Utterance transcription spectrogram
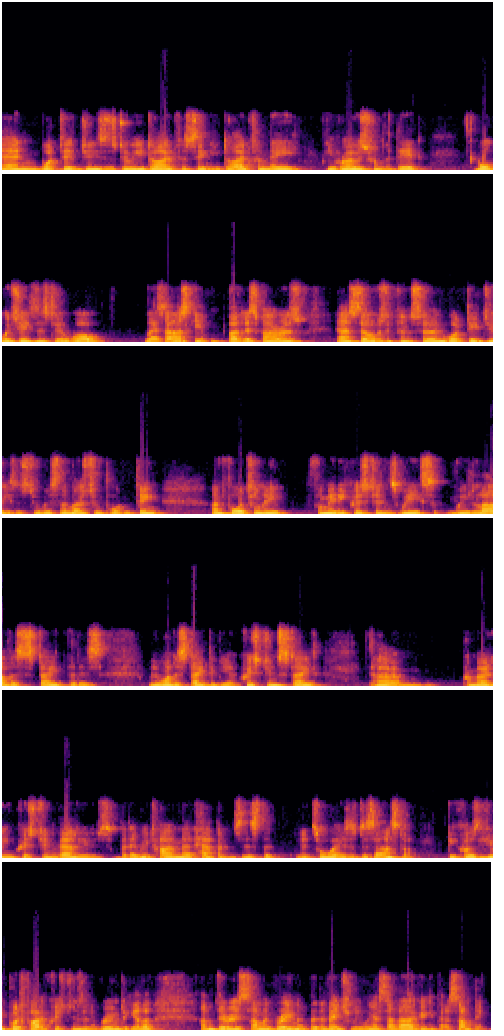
And what did Jesus do? He died for sin. He died for me. He rose from the dead. What would Jesus do? Well, let's ask him. But as far as ourselves are concerned, what did Jesus do is the most important thing. Unfortunately, for many Christians, we we love a state that is, we want a state to be a Christian state, um, promoting Christian values. But every time that happens, is that it's always a disaster because if you put five Christians in a room together, um, there is some agreement, but eventually we start arguing about something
